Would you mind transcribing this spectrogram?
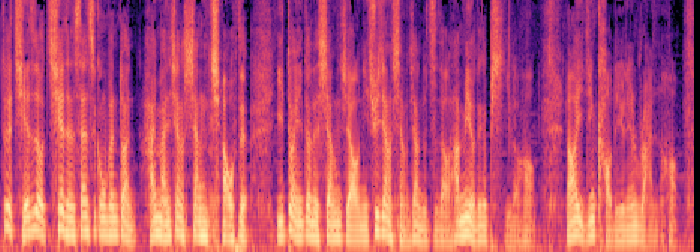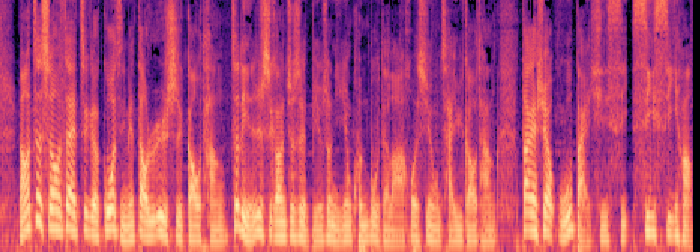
这个茄子肉切成三四公分段，还蛮像香蕉的，一段一段的香蕉，你去这样想象就知道它没有那个皮了哈。然后已经烤得有点软了哈。然后这时候在这个锅子里面倒入日式高汤，这里的日式高汤就是比如说你用昆布的啦，或是用柴鱼高汤，大概需要五百 CC CC 哈。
